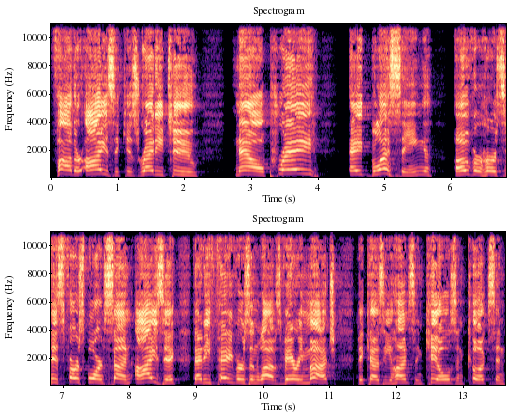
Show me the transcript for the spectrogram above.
Father Isaac is ready to now pray a blessing over her, his firstborn son, Isaac, that he favors and loves very much because he hunts and kills and cooks and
